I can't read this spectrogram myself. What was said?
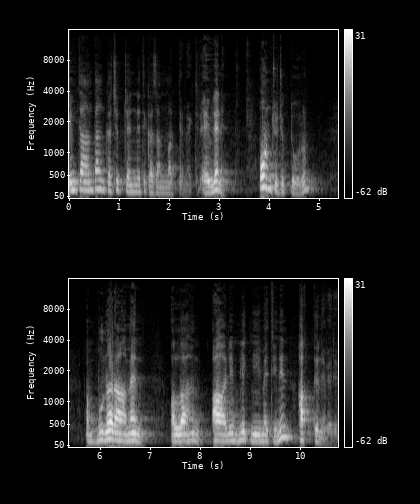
imtihandan kaçıp cenneti kazanmak demektir. Evlenin. On çocuk doğurun. Ama buna rağmen Allah'ın alimlik nimetinin hakkını verin.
